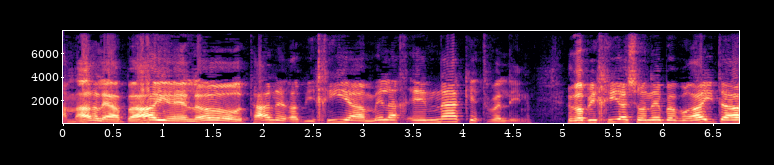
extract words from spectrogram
אמר לאביי, לא, תנא רבי חייא, מלח אינה כתבלין. רבי חייא שונה בברייתא,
